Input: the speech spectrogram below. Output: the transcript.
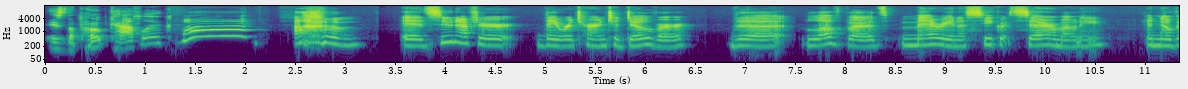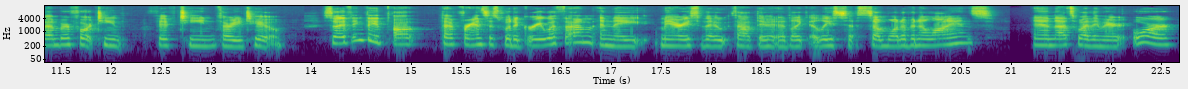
Is the Pope Catholic? What? Um, and soon after they return to Dover, the lovebirds marry in a secret ceremony in November 14th, 1532. So I think they thought that Francis would agree with them and they marry, so they thought they had like at least somewhat of an alliance. And that's why they married. Or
